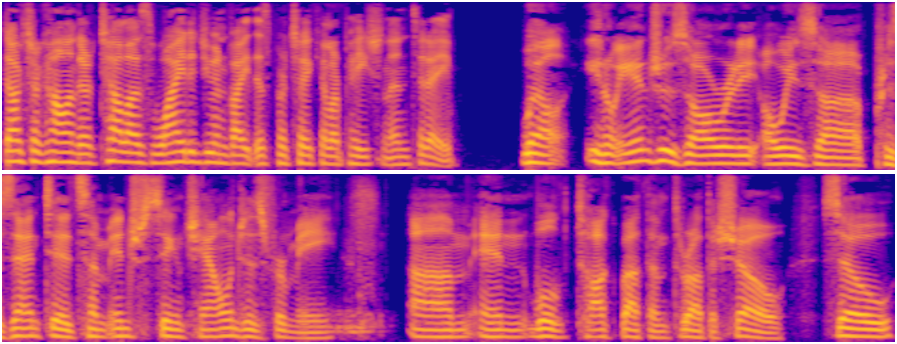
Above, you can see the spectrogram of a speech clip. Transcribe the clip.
Dr. Kolender, tell us why did you invite this particular patient in today? Well, you know, Andrew's already always uh, presented some interesting challenges for me, um, and we'll talk about them throughout the show. So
